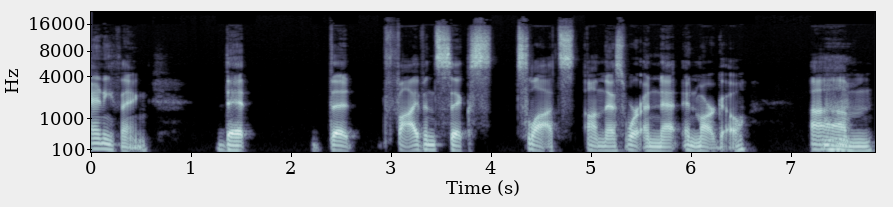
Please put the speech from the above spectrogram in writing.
anything that the five and six slots on this were annette and margot um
